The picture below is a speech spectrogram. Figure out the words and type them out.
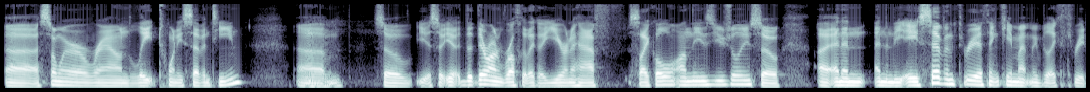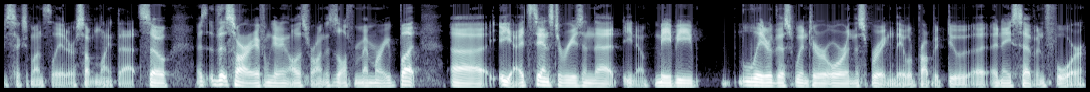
uh, somewhere around late 2017. Um, mm-hmm. So yeah, so yeah, they're on roughly like a year and a half cycle on these usually. So uh, and then and then the A7 three I think came out maybe like three to six months later or something like that. So uh, sorry if I'm getting all this wrong. This is all from memory, but uh, yeah, it stands to reason that you know maybe later this winter or in the spring they would probably do a, an A7 four.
